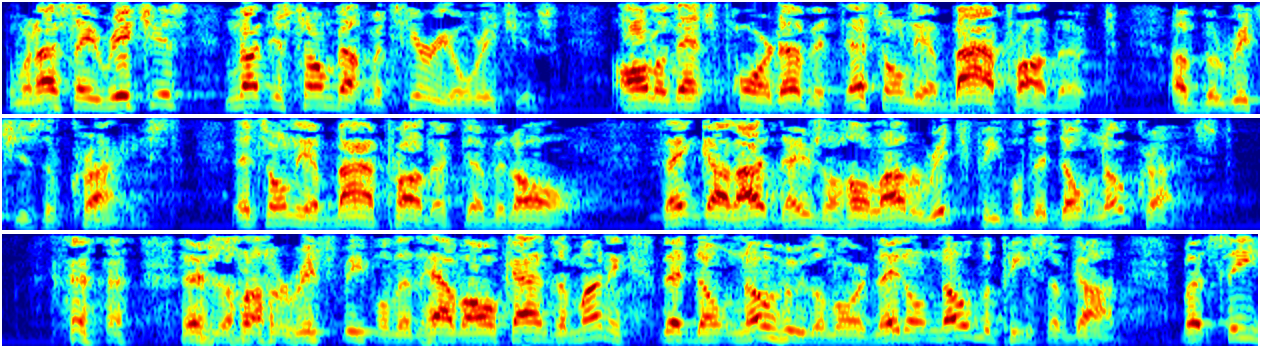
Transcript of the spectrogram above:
And when I say riches, I'm not just talking about material riches. All of that's part of it. That's only a byproduct of the riches of Christ. That's only a byproduct of it all. Thank God, I, there's a whole lot of rich people that don't know Christ. There's a lot of rich people that have all kinds of money that don't know who the Lord, they don't know the peace of God. But see,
